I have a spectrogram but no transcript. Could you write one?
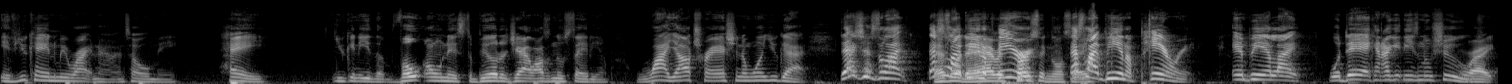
If you came to me right now and told me, "Hey, you can either vote on this to build a Jaguars a new stadium," why y'all trashing the one you got? That's just like that's, That's like being a parent. That's like being a parent and being like, "Well, Dad, can I get these new shoes?" Right.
